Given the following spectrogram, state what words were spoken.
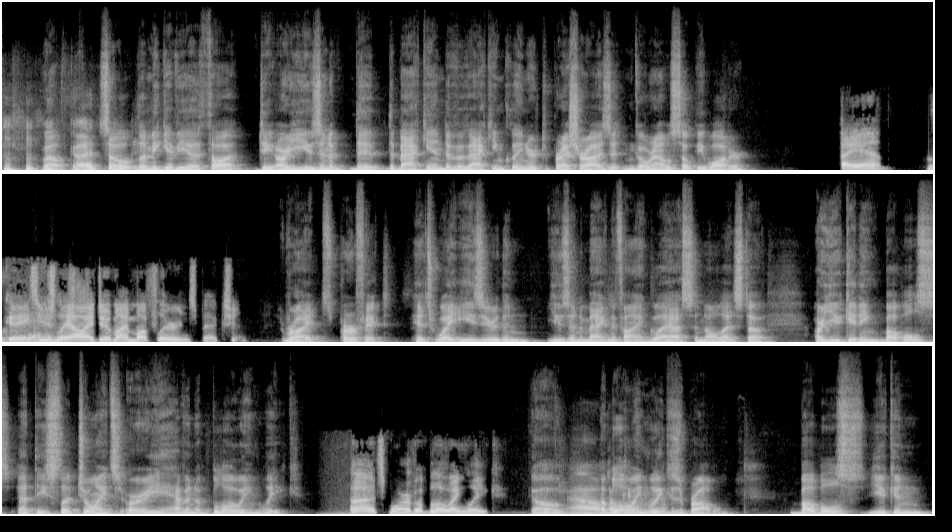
well, Good. So let me give you a thought. Do, are you using a, the the back end of a vacuum cleaner to pressurize it and go around with soapy water? I am. Okay, It's usually how I do my muffler inspection. right. It's perfect. It's way easier than using a magnifying glass and all that stuff. Are you getting bubbles at these slip joints, or are you having a blowing leak? Uh, it's more of a blowing leak. Oh, Oh, a blowing okay. leak is a problem. Bubbles, you can,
